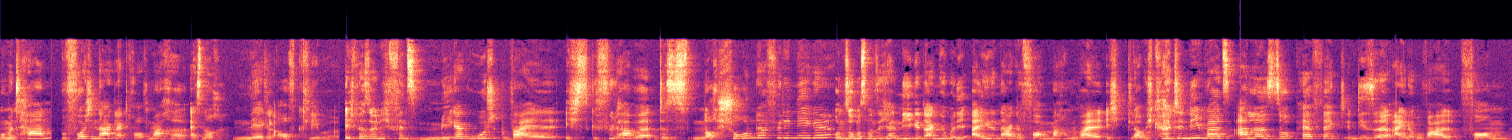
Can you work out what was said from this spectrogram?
momentan, bevor ich den Nagellack drauf mache, erst noch Nägel aufklebe. Ich persönlich finde es mega gut, weil ich das Gefühl habe, das ist noch schonender für die Nägel. Und so muss man sich halt nie Gedanken über die eigene Nagelform machen, weil ich glaube, ich könnte niemals alle so perfekt in diese eine Ovalform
